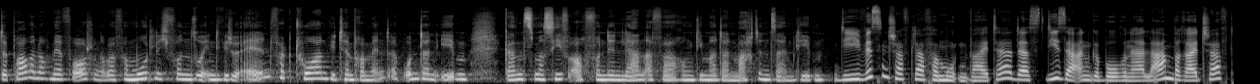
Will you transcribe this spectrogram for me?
Da brauchen wir noch mehr Forschung, aber vermutlich von so individuellen Faktoren wie Temperament ab und dann eben ganz massiv auch von den Lernerfahrungen, die man dann macht in seinem Leben. Die Wissenschaftler vermuten weiter, dass diese angeborene Alarmbereitschaft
